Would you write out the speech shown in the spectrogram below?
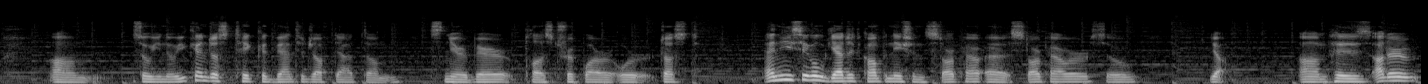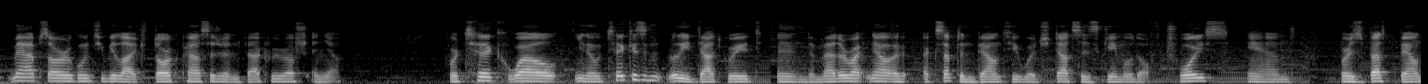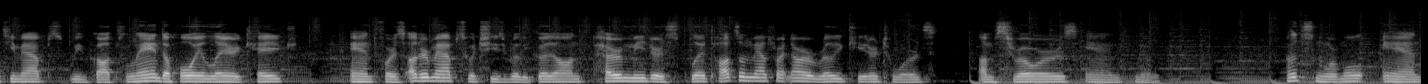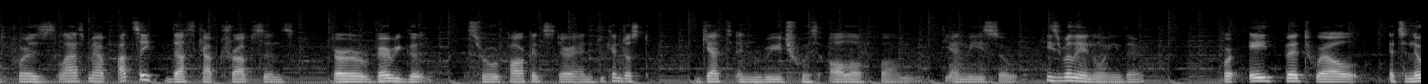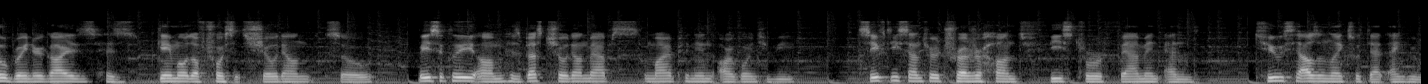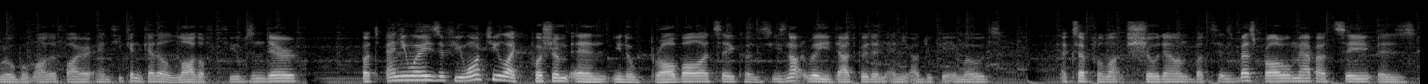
um, so you know you can just take advantage of that um, Snare Bear plus Tripwire or just any single gadget combination star power, uh, star power. So yeah. Um, his other maps are going to be like Dark Passage and Factory Rush, and yeah. For Tick, well, you know, Tick isn't really that great in the meta right now, except in Bounty, which that's his game mode of choice. And for his best Bounty maps, we've got Land, a Holy Layer Cake. And for his other maps, which he's really good on, Parameter, Split, Hot Zone maps right now are really catered towards um throwers and, you know, that's normal. And for his last map, I'd say Deathcap Trap since they're very good thrower pockets there and he can just get in reach with all of um, the enemies so he's really annoying there. For 8-bit, well, it's a no-brainer guys, his game mode of choice is Showdown, so basically um, his best Showdown maps in my opinion are going to be Safety Center, Treasure Hunt, Feast or Famine, and 2000 Lakes with that Angry Robo modifier, and he can get a lot of cubes in there. But anyways, if you want to like push him in, you know, Brawl Ball, let's say, because he's not really that good in any other game modes, except for like Showdown. But his best Brawl Ball map, I'd say, is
